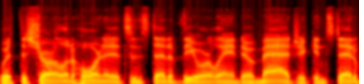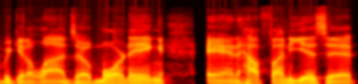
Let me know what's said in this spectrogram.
with the Charlotte Hornets instead of the Orlando Magic. Instead, we get Alonzo Mourning. And how funny is it?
